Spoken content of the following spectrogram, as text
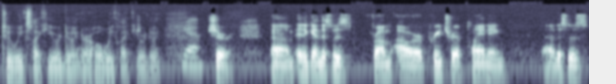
two weeks like you were doing, or a whole week like you were doing. Yeah. Sure. Um, and again, this was from our pre-trip planning. Uh, this was,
